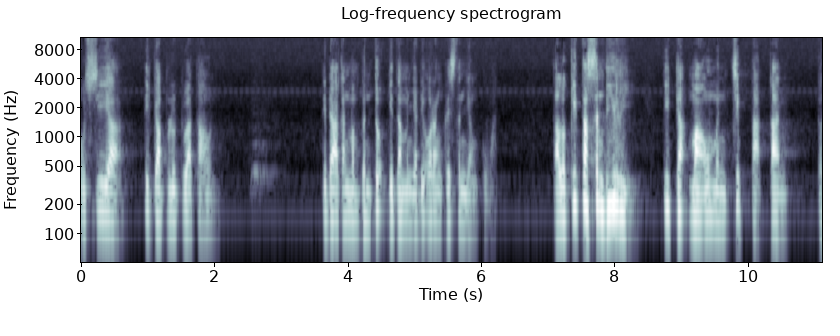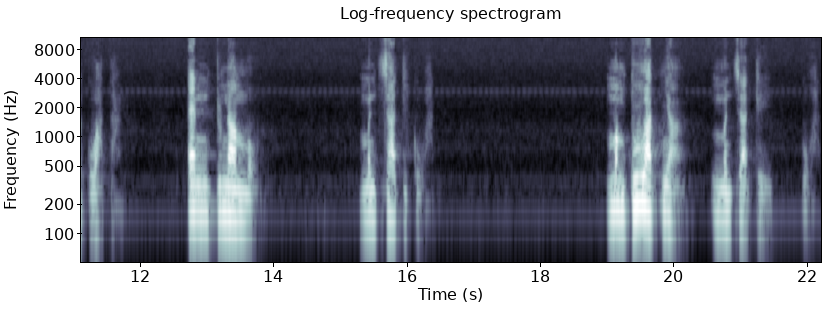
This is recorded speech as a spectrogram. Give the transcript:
usia 32 tahun tidak akan membentuk kita menjadi orang Kristen yang kuat. Kalau kita sendiri tidak mau menciptakan kekuatan. Endunamo menjadi kuat. Membuatnya menjadi kuat.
